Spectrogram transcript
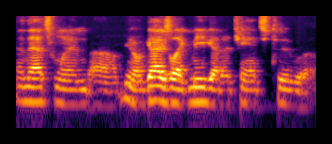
and that's when uh, you know guys like me got a chance to uh,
